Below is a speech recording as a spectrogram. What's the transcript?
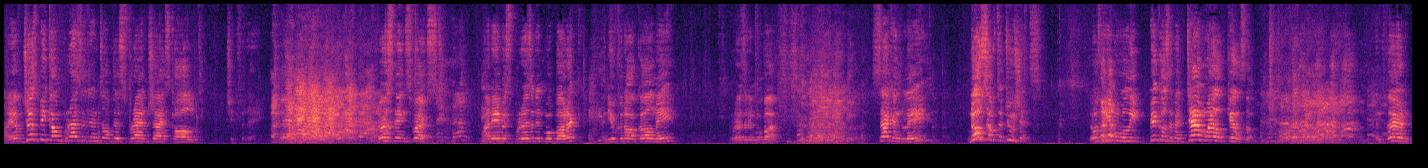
I have just become president of this franchise called Chick-fil-A. First things first. My name is President Mubarak, and you can all call me President Mubarak. Secondly, no substitutions. Those people will eat pickles if it damn well kills them. And third,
